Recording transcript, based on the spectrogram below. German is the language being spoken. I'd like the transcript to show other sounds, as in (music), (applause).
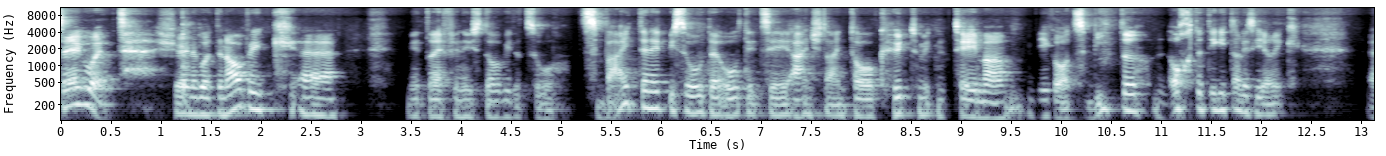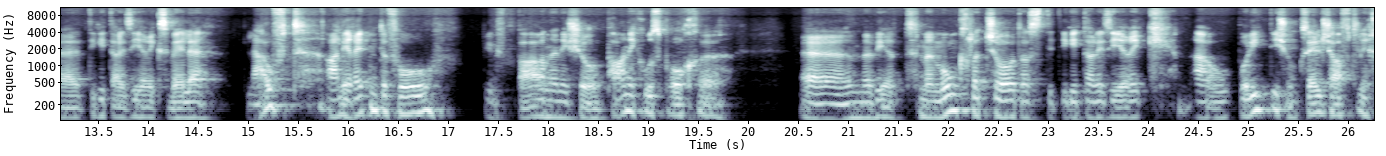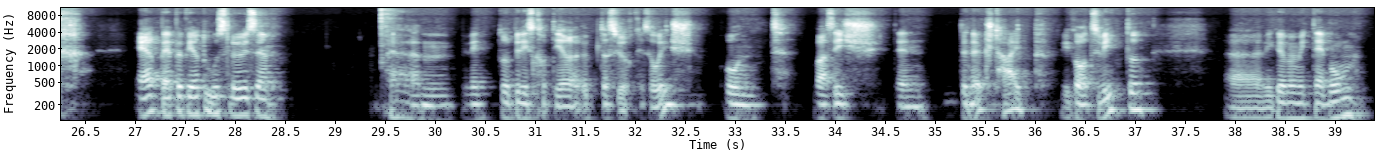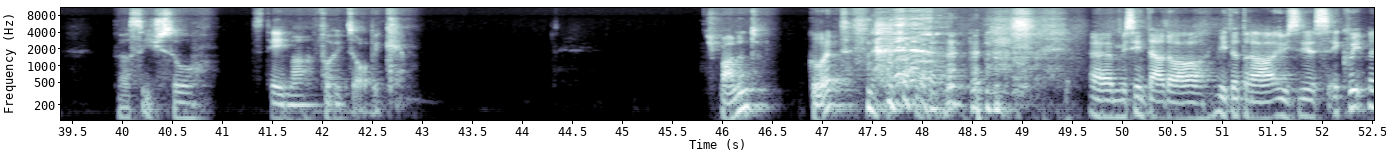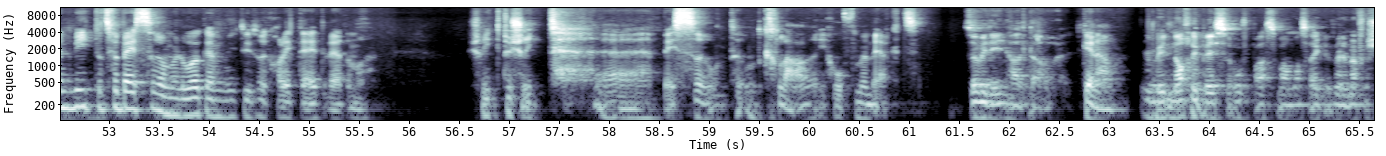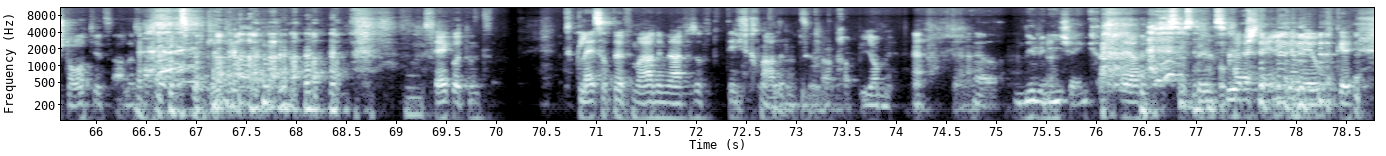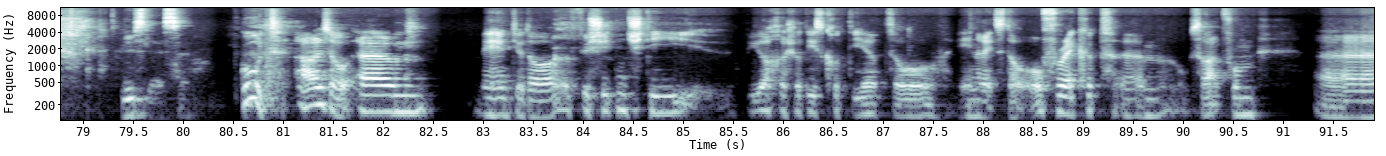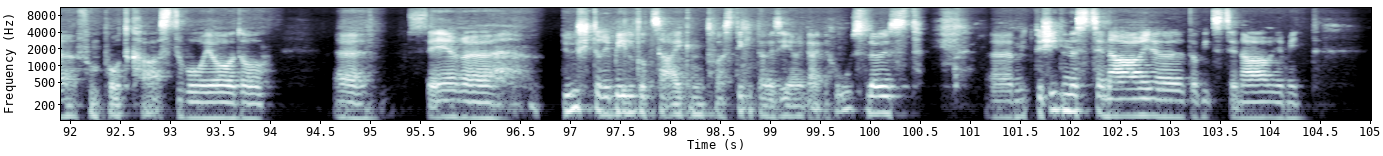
Sehr gut. Schönen guten Abend. Äh, wir treffen uns hier wieder zur zweiten Episode OTC Einstein Talk. Heute mit dem Thema, wie geht es weiter nach der Digitalisierung? Äh, Digitalisierungswelle läuft, alle reden davon. Bei Bahnen ist schon Panik ausgebrochen. Äh, man, wird, man munkelt schon, dass die Digitalisierung auch politisch und gesellschaftlich Erdbeben wird auslösen. Ähm, wir werden darüber diskutieren, ob das wirklich so ist und was ist denn der nächste Hype, wie geht es weiter, äh, wie gehen wir mit dem um. Das ist so das Thema von heute Abend. Spannend. Gut. (laughs) äh, wir sind auch da wieder dran, unser Equipment weiter zu verbessern und wir schauen, mit unserer Qualität werden wir Schritt für Schritt äh, besser und, und klarer. Ich hoffe, man merkt es. So wie der Inhalt auch. Genau. Wir müssen noch ein bisschen besser aufpassen, was wir sagen, weil man versteht jetzt alles. (laughs) Sehr gut. Und die Gläser dürfen wir auch nicht mehr einfach auf den Tisch knallen. Und so. Ja, kein Bier mehr. Ja, ja. ja und nicht mehr einschenken. Ja. (laughs) und keine Bestellungen mehr aufgeben. Nichts essen. Gut, also, ähm, wir haben ja da verschiedenste Bücher schon diskutiert, so eher jetzt da off-record, ähm, außerhalb vom, äh, vom Podcast, wo ja da äh, sehr äh, düstere Bilder zeigen, was Digitalisierung eigentlich auslöst, äh, mit verschiedenen Szenarien. Da gibt es Szenarien mit,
